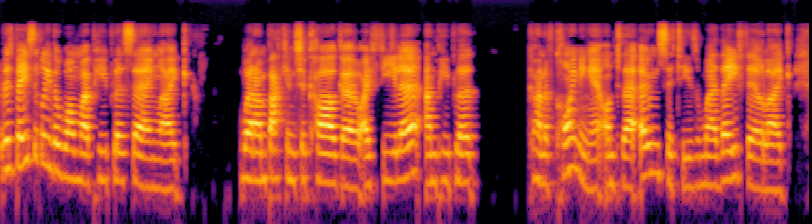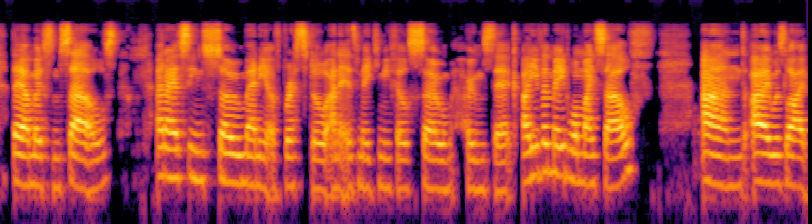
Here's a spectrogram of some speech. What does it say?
But it's basically the one where people are saying like when I'm back in Chicago, I feel it and people are kind of coining it onto their own cities and where they feel like they are most themselves. And I have seen so many of Bristol, and it is making me feel so homesick. I even made one myself, and I was like,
